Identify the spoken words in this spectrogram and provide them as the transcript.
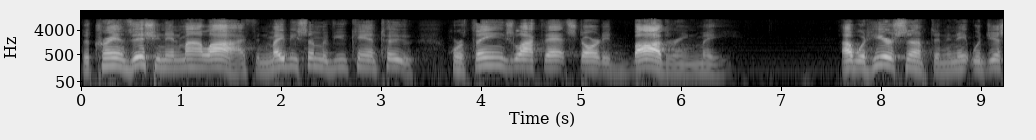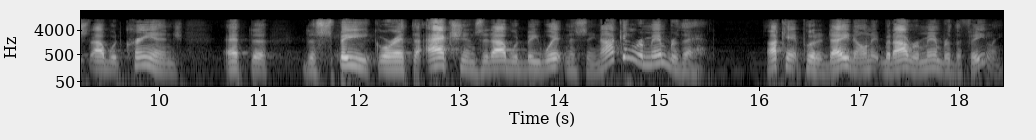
the transition in my life, and maybe some of you can too, where things like that started bothering me. I would hear something and it would just, I would cringe at the, the speak or at the actions that I would be witnessing. I can remember that. I can't put a date on it, but I remember the feeling.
